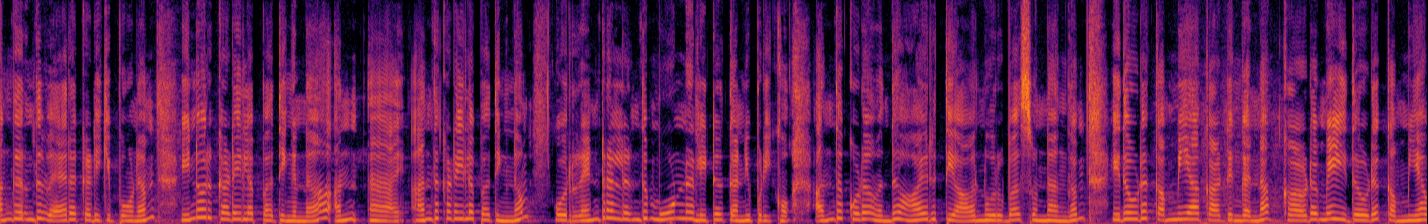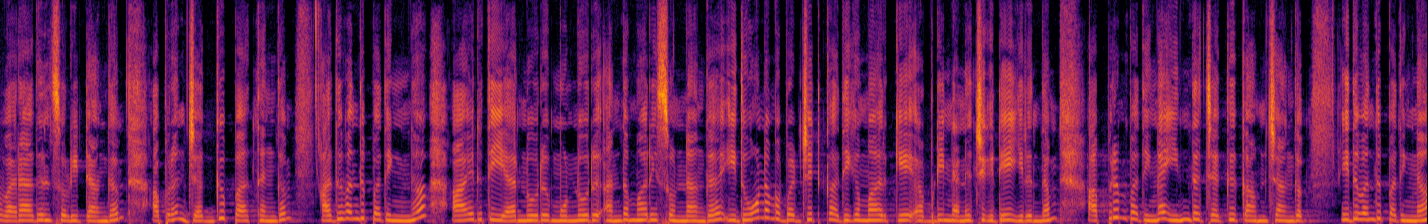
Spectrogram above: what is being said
அங்கேருந்து வேறு கடைக்கு போனேன். இன்னொரு கடையில் பார்த்தீங்கன்னா அந் அந்த கடையில் பார்த்தீங்கன்னா ஒரு ரெண்டரைலேருந்து மூணு லிட்டர் தண்ணி பிடிக்கும். அந்த குடம் வந்து ஆயிரத்தி அறநூறுபா சொன்னாங்க. இதோட கம்மியாக காட்டுங்கன்னா குடமே இதோட கம்மியாக வராதுன்னு சொல்லிட்டாங்க. அப்புறம் ஜக்கு பார்த்தேங்க. அது வந்து பார்த்திங்கன்னா ஆயிரத்தி இரநூறு முந்நூறு அந்த மாதிரி சொன்னாங்க. இதுவும் நம்ம பட்ஜெட்டுக்கு அதிகமாக இருக்கே அப்படின்னு நினச்சிக்கிட்டே இருந்தோம். அப்புறம் பார்த்திங்கன்னா இந்த ஜக்கு காமிச்சாங்க. இது வந்து பார்த்திங்கன்னா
